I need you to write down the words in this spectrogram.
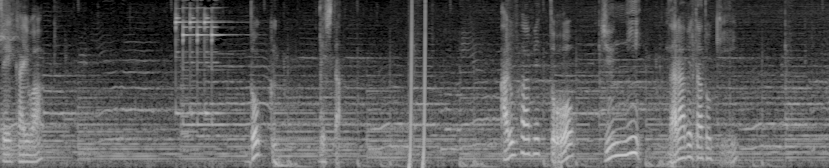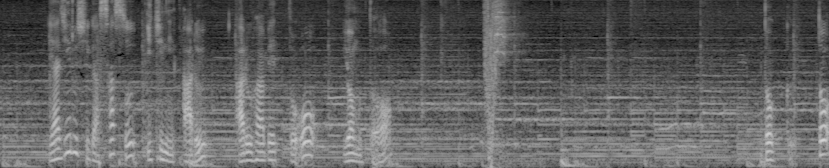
正解は？ドッグでした。アルファベットを順に並べた時矢印が指す位置にあるアルファベットを読むとドッグと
